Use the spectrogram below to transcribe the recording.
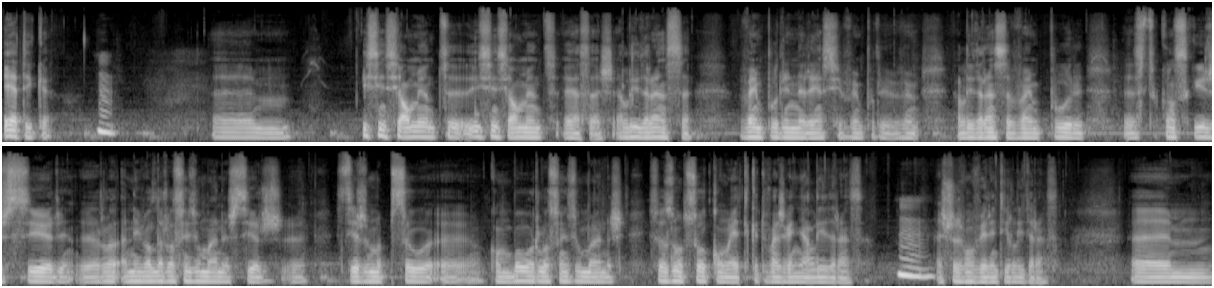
Ética. Hum. Um, essencialmente, essencialmente essas. A liderança vem por inerência, vem por, vem, a liderança vem por uh, se tu conseguires ser, uh, a nível das relações humanas, seres, seres uma pessoa com boas relações humanas, se fores uma pessoa com ética, tu vais ganhar liderança. Hum. As pessoas vão ver em ti liderança. Um,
